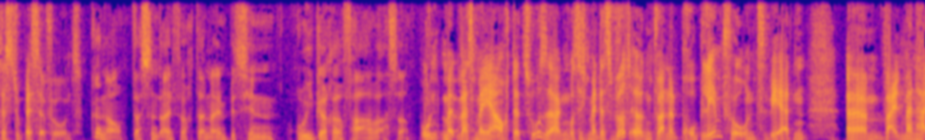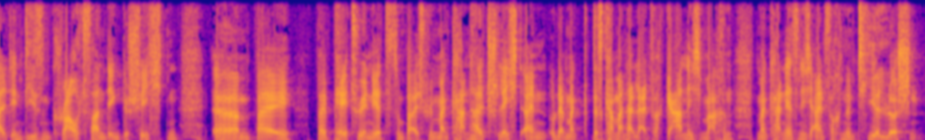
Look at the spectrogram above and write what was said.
desto besser für uns. Genau, das sind einfach dann ein bisschen ruhigere Fahrwasser. Und was man ja auch dazu sagen muss, ich meine, das wird irgendwann ein Problem für uns werden, ähm, weil man halt in diesen Crowdfunding-Geschichten ähm, bei bei Patreon jetzt zum Beispiel, man kann halt schlecht ein, oder man, das kann man halt einfach gar nicht machen. Man kann jetzt nicht einfach ein Tier löschen.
